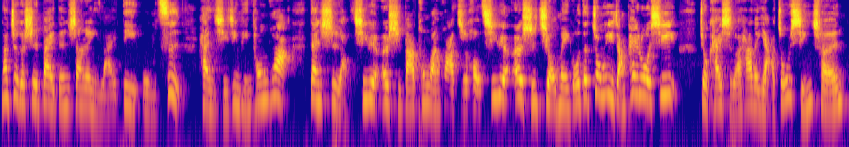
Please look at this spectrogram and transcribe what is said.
那这个是拜登上任以来第五次和习近平通话。但是啊，七月二十八通完话之后，七月二十九，美国的众议长佩洛西就开始了他的亚洲行程。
